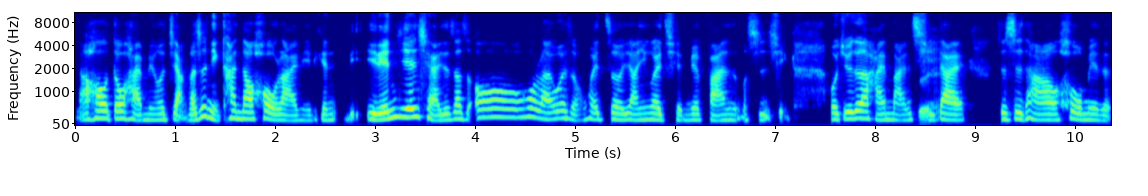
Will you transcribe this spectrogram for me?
然后都还没有讲。可是你看到后来，你连你连接起来就知道是哦，后来为什么会这样？因为前面发生什么事情？我觉得还蛮期待，就是他后面的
